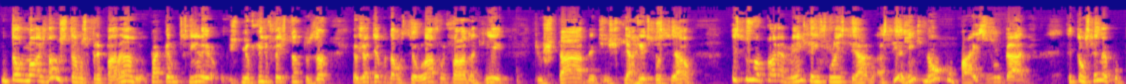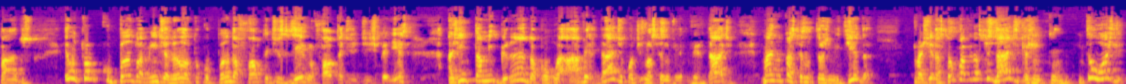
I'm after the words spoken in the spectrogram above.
Então nós não estamos preparando. O pai pergunta assim: eu, meu filho fez tantos anos, eu já devo dar um celular? Foi falado aqui que os tablets, que a rede social, isso notoriamente é influenciado. Assim, a gente não ocupar esses lugares que estão sendo culpados. Eu não estou culpando a mídia, não, eu estou culpando a falta de zelo, a falta de, de experiência. A gente está migrando, a, a, verdade continua sendo verdade, mas não está sendo transmitida para a geração com a velocidade que a gente tem. Então hoje,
